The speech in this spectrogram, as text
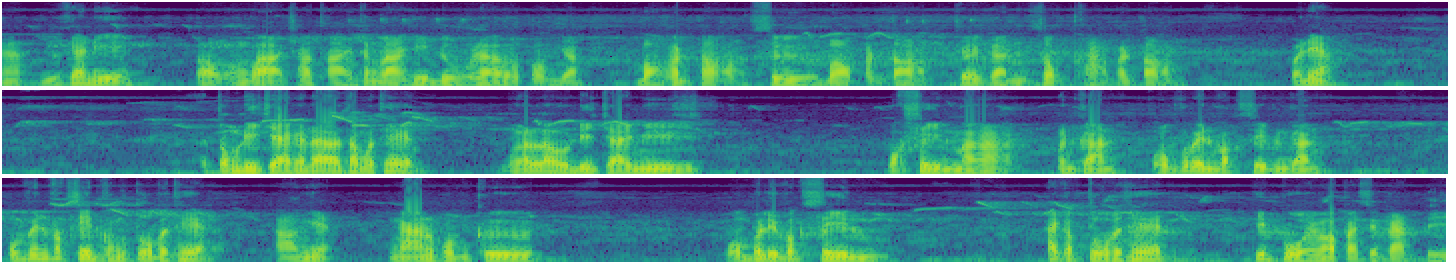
อ่าอยู่แค่นี้เองก็หวังว่าชาวไทยทั้งหลายที่ดูแล้วก็คงจะบอกกันต่อ สื่อบอกกันต่อ ช่วยกันส่งข่าวกันต่อวันเนี้ยต้องดีใจกันได้ทั้งประเทศ เหมือนเราดีใจมีวัคซีนมาเหมือนกัน ผมก็เป็นวัคซีนเหมือนกัน ผมเป็นวัคซีนของตัวประเทศอย่างเงี้ยงานของผมคือ ผมผลิตวัคซีนให้กับตัวประเทศที่ป่วยมา 88 ปี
